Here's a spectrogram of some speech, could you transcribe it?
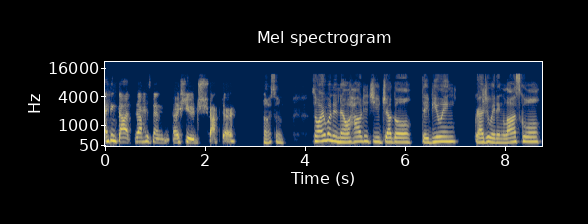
I think that that has been a huge factor. Awesome. So I want to know how did you juggle debuting, graduating law school,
